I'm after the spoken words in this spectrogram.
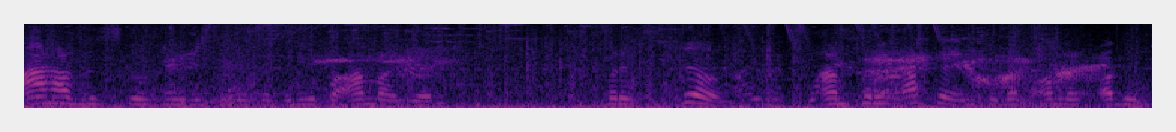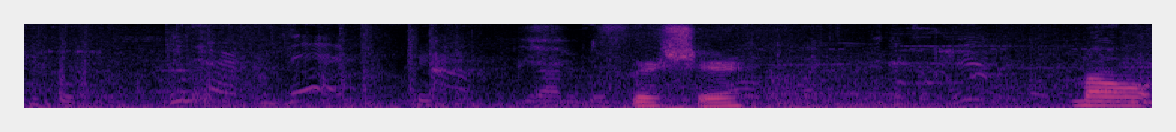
I have the skills needed to make a video, but I'm not good. But it's still, I'm putting effort into them unlike other people. Okay, get out of this. For sure. Mo,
